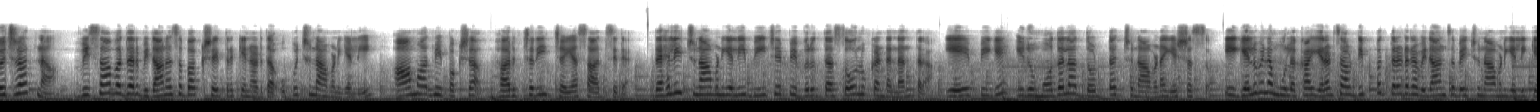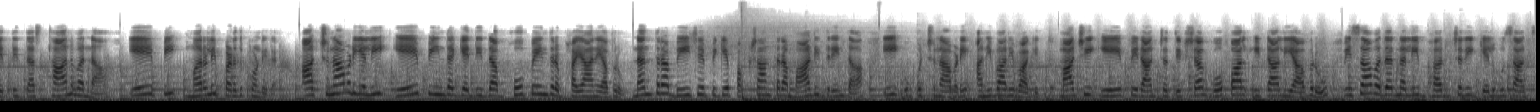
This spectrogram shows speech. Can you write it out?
ಗುಜರಾತ್ನ ವಿಸಾವದರ್ ವಿಧಾನಸಭಾ ಕ್ಷೇತ್ರಕ್ಕೆ ನಡೆದ ಉಪಚುನಾವಣೆಯಲ್ಲಿ ಆಮ್ ಆದ್ಮಿ ಪಕ್ಷ ಭರ್ಜರಿ ಜಯ ಸಾಧಿಸಿದೆ. ದೆಹಲಿ ಚುನಾವಣೆಯಲ್ಲಿ ಬಿಜೆಪಿ ವಿರುದ್ಧ ಸೋಲು ಕಂಡ ನಂತರ ಎಎಪಿಗೆ ಇದು ಮೊದಲ ದೊಡ್ಡ ಚುನಾವಣಾ ಯಶಸ್ಸು. ಈ ಗೆಲುವಿನ ಮೂಲಕ ಎರಡ್ ಸಾವಿರದ ಇಪ್ಪತ್ತೆರಡರ ವಿಧಾನಸಭೆ ಚುನಾವಣೆಯಲ್ಲಿ ಗೆದ್ದಿದ್ದ ಸ್ಥಾನವನ್ನ ಎಎಪಿ ಮರಳಿ ಪಡೆದುಕೊಂಡಿದೆ. ಆ ಚುನಾವಣೆಯಲ್ಲಿ ಎಎಪಿಯಿಂದ ಗೆದ್ದಿದ್ದ ಭೂಪೇಂದ್ರ ಭಯಾನಿ ಅವರು ನಂತರ ಬಿಜೆಪಿಗೆ ಪಕ್ಷಾಂತರ ಮಾಡಿದ್ರಿಂದ ಈ ಉಪಚುನಾವಣೆ ಅನಿವಾರ್ಯವಾಗಿತ್ತು. ಮಾಜಿ ಎಎಪಿ ರಾಜ್ಯಾಧ್ಯಕ್ಷ ಗೋಪಾಲ್ ಇಟಾಲಿಯಾ ಅವರು ವಿಸಾವದರ್ನಲ್ಲಿ ಭರ್ಜರಿ ಗೆಲುವು ಸಾಧಿಸಿದ್ದಾರೆ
